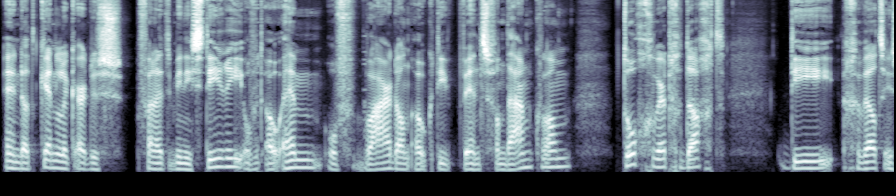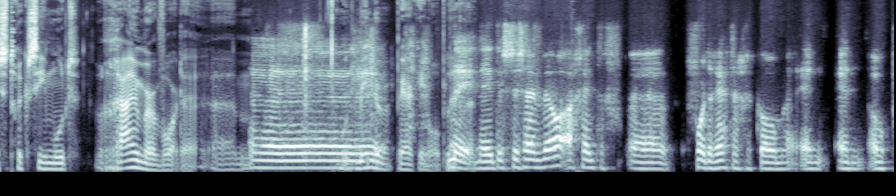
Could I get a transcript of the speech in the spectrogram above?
En dat kennelijk er dus vanuit het ministerie of het OM of waar dan ook die wens vandaan kwam, toch werd gedacht, die geweldsinstructie moet ruimer worden. Um, moet minder beperkingen opleggen. Nee, nee, dus er zijn wel agenten uh, voor de rechter gekomen en, en ook,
